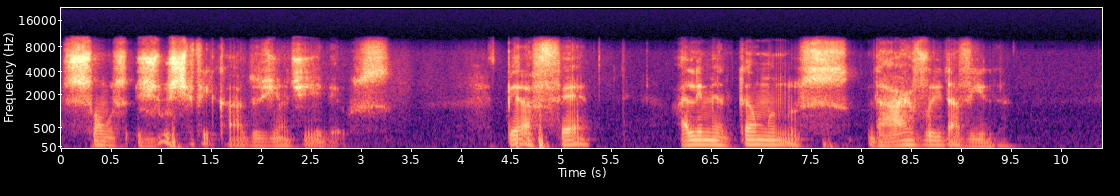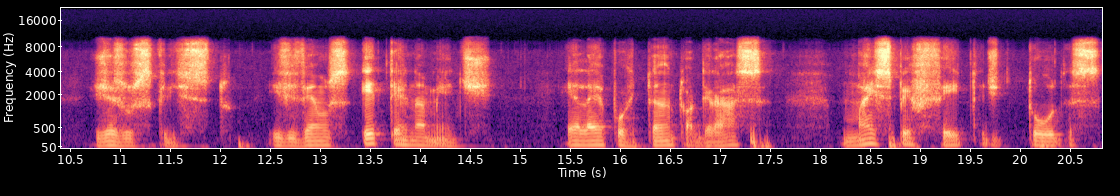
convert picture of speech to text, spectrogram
somos justificados diante de Deus. Pela fé, alimentamos-nos da árvore da vida Jesus Cristo e vivemos eternamente. Ela é, portanto, a graça mais perfeita de todas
